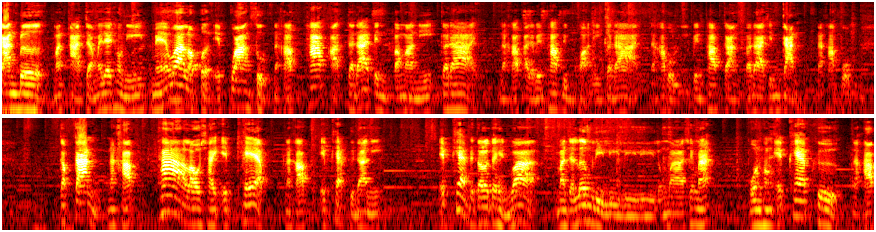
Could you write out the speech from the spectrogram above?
การเบลอมันอาจจะไม่ได้เท่านี้ แม้ว่าเราเปิด f กว้างสุดนะครับภาพอาจจะได้เป็นประมาณนี้ก็ได้นะครับอาจจะเป็นภาพริมขวานี้ก็ได้นะครับผมหรือเป็นภาพกลางก็ได้เช่นกันนะครับผมกับกันนะครับ ถ้าเราใช้ f แคบนะครับ f แคบคือด้านนี้ f แคบเดี๋ยวเราจะเห็นว่ามันจะเริ่มรีรีรีรีลงมาใช่ไหมผลของ f แคบคือนะครับ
